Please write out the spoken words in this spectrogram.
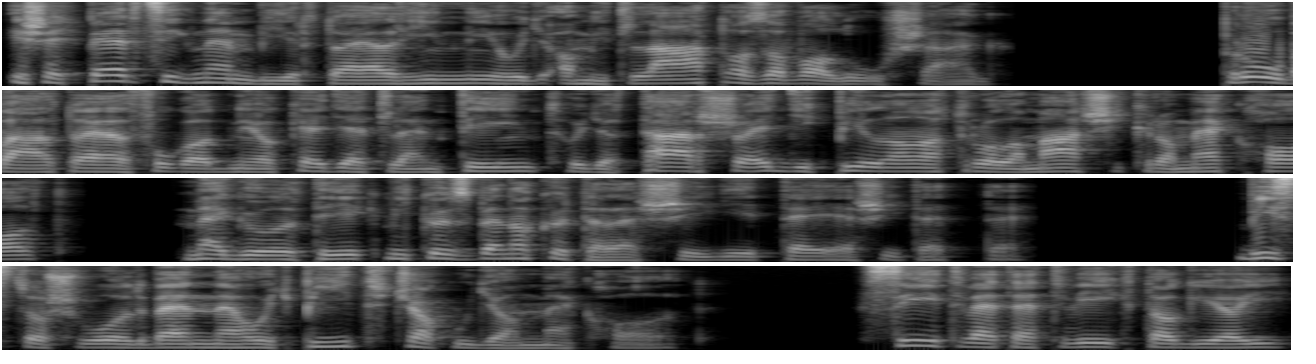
és egy percig nem bírta elhinni, hogy amit lát, az a valóság. Próbálta elfogadni a kegyetlen tényt, hogy a társa egyik pillanatról a másikra meghalt, megölték, miközben a kötelességét teljesítette. Biztos volt benne, hogy Pete csak ugyan meghalt. Szétvetett végtagjai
